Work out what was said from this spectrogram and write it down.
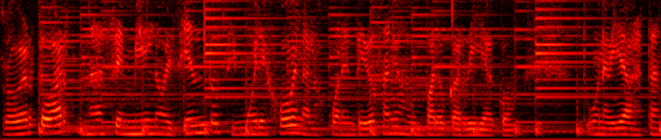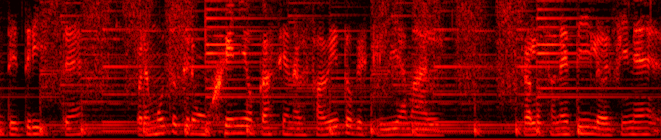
Roberto Art nace en 1900 y muere joven a los 42 años de un paro cardíaco. Tuvo una vida bastante triste. Para muchos era un genio casi analfabeto que escribía mal. Carlos Sonetti lo define,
